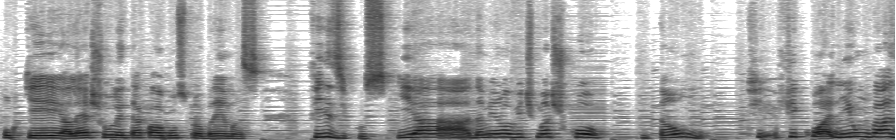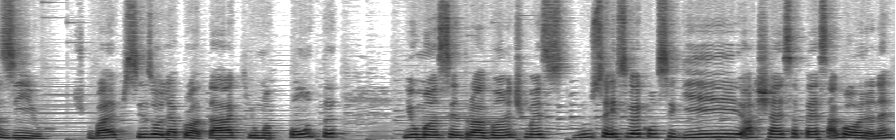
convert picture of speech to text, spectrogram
porque a Lea Schuller está com alguns problemas físicos e a Damianovic machucou. Então ficou ali um vazio. Acho que o Bayern precisa olhar para o ataque, uma ponta e uma centroavante, mas não sei se vai conseguir achar essa peça agora, né?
